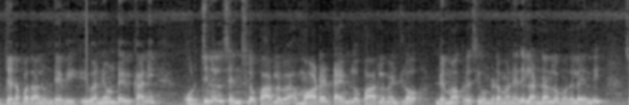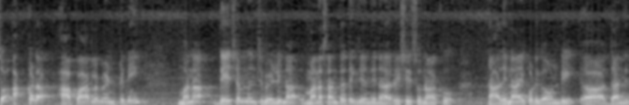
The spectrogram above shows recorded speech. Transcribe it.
జనపదాలు ఉండేవి ఇవన్నీ ఉండేవి. కానీ ఒరిజినల్ సెన్స్లో పార్లమె మోడర్న్ టైంలో పార్లమెంట్లో డెమోక్రసీ ఉండడం అనేది లండన్లో మొదలైంది. సో అక్కడ ఆ పార్లమెంట్ని మన దేశం నుంచి వెళ్ళిన మన సంతతికి చెందిన రిషి సునాక్ అధినాయకుడిగా ఉండి దాన్ని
